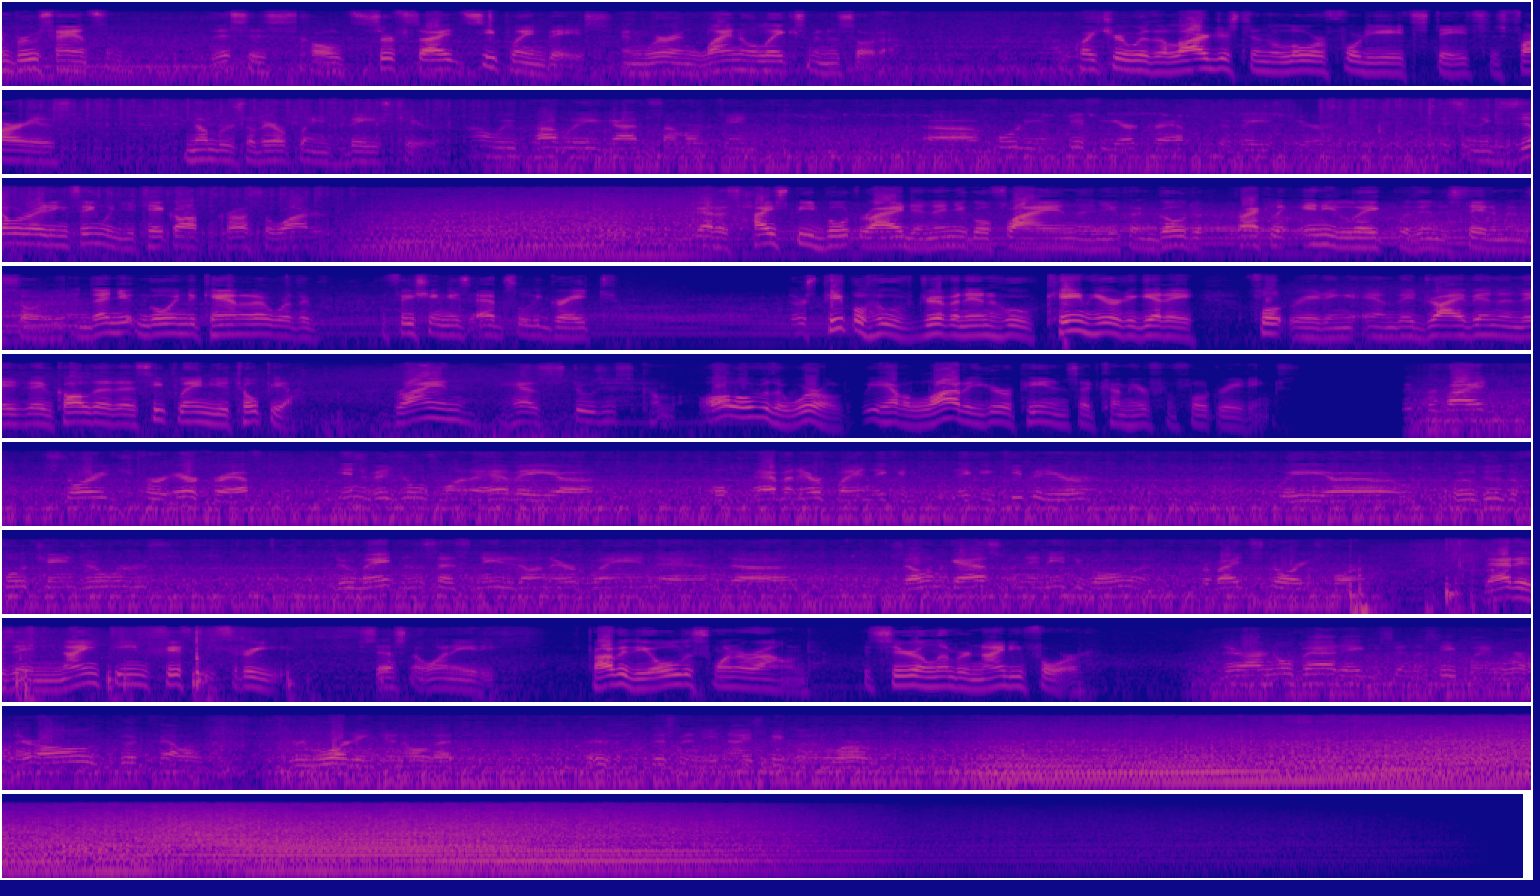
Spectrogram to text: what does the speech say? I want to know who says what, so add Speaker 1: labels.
Speaker 1: I'm Bruce Hanson. This is called Surfside Seaplane Base, and we're in Lino Lakes, Minnesota. I'm quite sure we're the largest in the lower 48 states as far as numbers of airplanes based here. Now we've probably got somewhere between uh, 40 and 50 aircraft based here. It's an exhilarating thing when you take off across the water. You got a high-speed boat ride, and then you go flying, and you can go to practically any lake within the state of Minnesota. And then you can go into Canada, where the, the fishing is absolutely great. There's people who've driven in who came here to get a float rating, and they drive in, and they, they've called it a seaplane utopia. Brian has students come all over the world. We have a lot of Europeans that come here for float ratings. We provide storage for aircraft individuals want to have a uh, have an airplane, they can they can keep it here. We uh, will do the float changeovers, do maintenance that's needed on the airplane, and uh, sell them gas when they need to go, and provide storage for them. That is a 1953 Cessna 180, probably the oldest one around. It's serial number 94. There are no bad eggs in the seaplane world. They're all good fellows. It's rewarding to know that there's this many nice people in the world.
